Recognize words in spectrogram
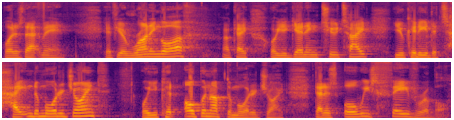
What does that mean? If you're running off, okay, or you're getting too tight, you could either tighten the mortar joint or you could open up the mortar joint. That is always favorable.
